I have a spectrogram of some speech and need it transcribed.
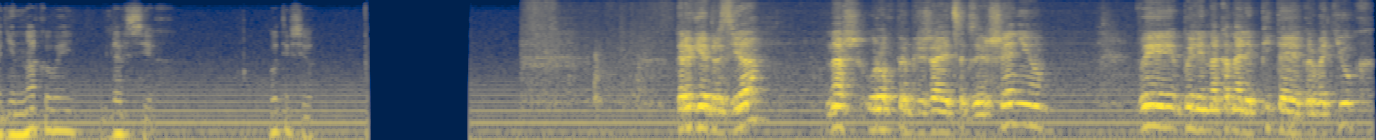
одинаковый для всех. Вот и все. Дорогие друзья, наш урок приближается к завершению. Вы были на канале Питая Горбатюк.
